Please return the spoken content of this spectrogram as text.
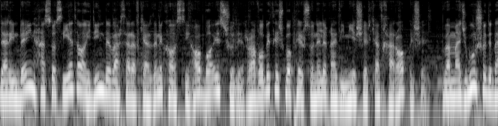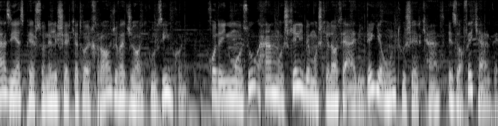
در این بین حساسیت آیدین به برطرف کردن کاستی ها باعث شده روابطش با پرسنل قدیمی شرکت خراب بشه و مجبور شده بعضی از پرسنل شرکت رو اخراج و جایگزین کنه. خود این موضوع هم مشکلی به مشکلات عدیده اون تو شرکت اضافه کرده.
